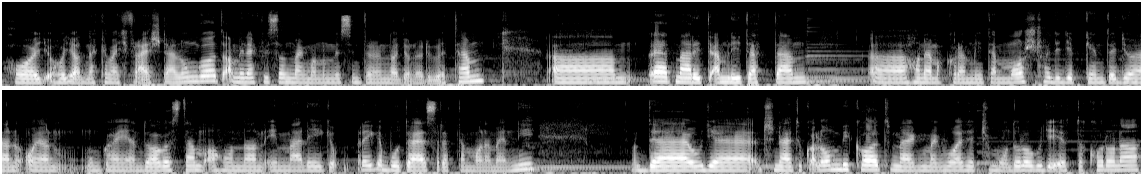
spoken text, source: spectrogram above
hogy, hogy ad nekem egy freistylungot, aminek viszont megmondom őszintén, nagyon örültem. Lehet már itt említettem, ha nem, akkor említem most, hogy egyébként egy olyan, olyan munkahelyen dolgoztam, ahonnan én már rég, régebb óta el szerettem volna menni, de ugye csináltuk a lombikot, meg, meg volt egy csomó dolog, ugye jött a korona,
